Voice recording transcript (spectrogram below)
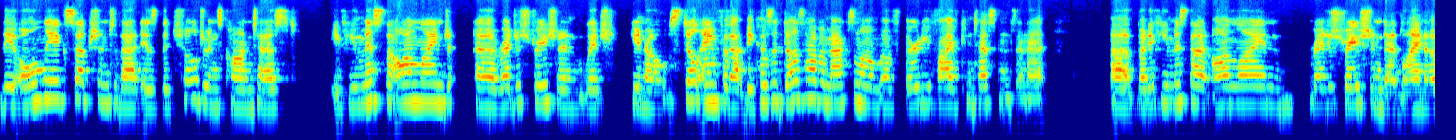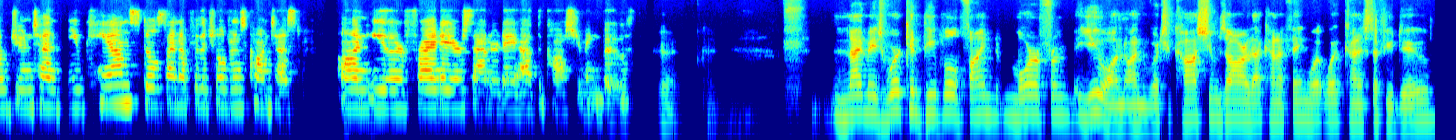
the only exception to that is the children's contest. If you miss the online uh, registration, which, you know, still aim for that because it does have a maximum of 35 contestants in it. Uh, but if you miss that online registration deadline of June 10th, you can still sign up for the children's contest on either Friday or Saturday at the costuming booth. Good. Night Mage, where can people find more from you on, on what your costumes are, that kind of thing? What what kind of stuff you do?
